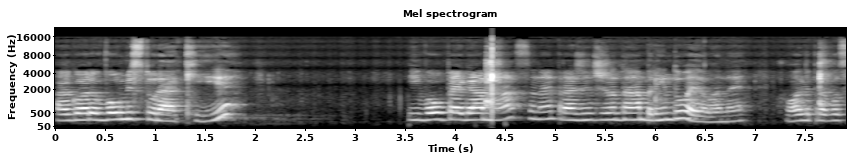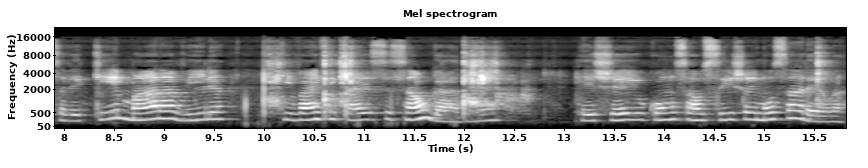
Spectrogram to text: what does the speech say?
Agora eu vou misturar aqui. E vou pegar a massa, né, pra gente já tá abrindo ela, né? Olha pra você ver que maravilha que vai ficar esse salgado, né? Recheio com salsicha e mussarela.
